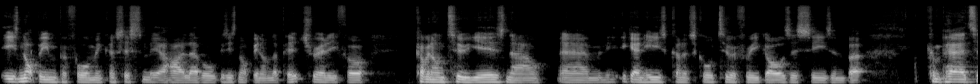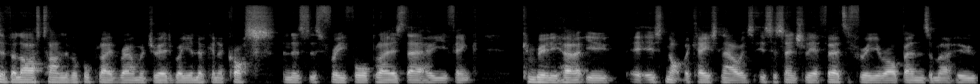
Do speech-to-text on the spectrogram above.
he's not been performing consistently at a high level because he's not been on the pitch really for coming on two years now. Um, again, he's kind of scored two or three goals this season, but compared to the last time Liverpool played Real Madrid, where you're looking across and there's there's three, four players there who you think can really hurt you. It's not the case now. It's, it's essentially a 33 year old Benzema who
